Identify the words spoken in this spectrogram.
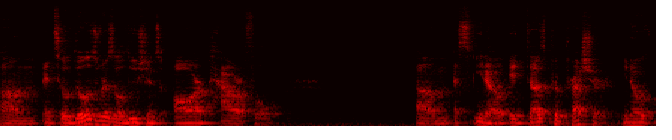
Um, and so those resolutions are powerful. Um, as, you know, it does put pressure. You know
